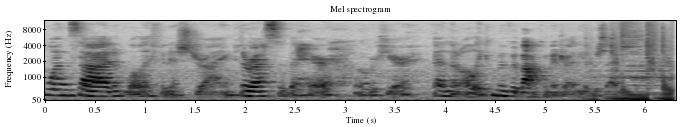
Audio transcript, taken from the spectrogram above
one side while I finish drying the rest of the hair over here. And then I'll like move it back when I dry the other side.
